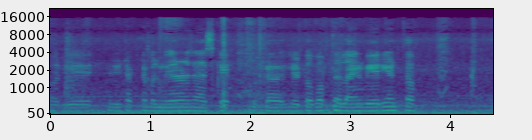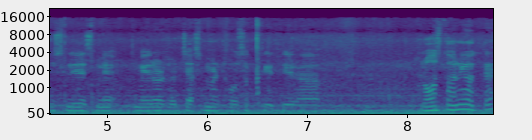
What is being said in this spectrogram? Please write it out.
और ये रिटेक्टेबल मिरर्स हैं इसके। क्योंकि ये top of the line variant था। इसलिए इसमें मिरर एडजस्टमेंट हो सकती थी। क्लोज तो नहीं होते,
